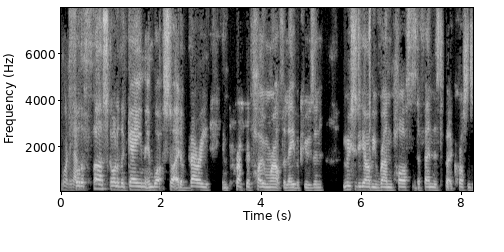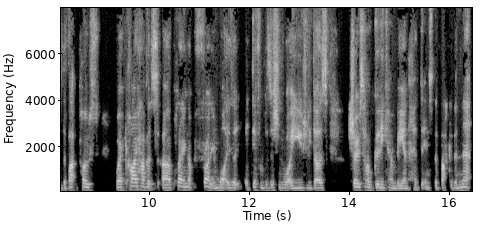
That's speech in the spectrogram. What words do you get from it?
for have? the first goal of the game in what started a very impressive home route for Leverkusen, Moussa Diaby ran past his defenders to put a cross into the back post, where Kai Havertz, uh, playing up front in what is a, a, different position to what he usually does, shows how good he can be and head it into the back of the net.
